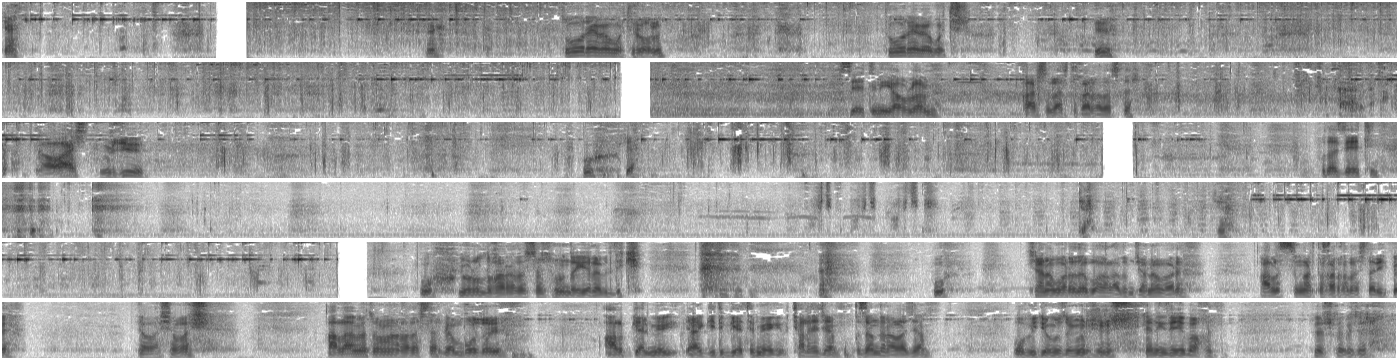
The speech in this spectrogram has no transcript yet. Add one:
Gel. Heh. Doğru eve götür oğlum. Doğru eve götür. Yürü. Zeytinin yavrularını karşılaştık arkadaşlar. Yavaş dürdü. Uh, gel. Bu da zeytin. babacık, babacık, babacık. Gel. Gel. Uh, yorulduk arkadaşlar. Sonunda gelebildik. Bu canavarı da bağladım canavarı. Alışsın artık arkadaşlar ipe. Yavaş yavaş. Allah'a emanet olun arkadaşlar. Ben bozoyu alıp gelmeye, ya gidip getirmeye çalışacağım. Kızandan alacağım. O videomuzda görüşürüz. Kendinize iyi bakın. Görüşmek üzere.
